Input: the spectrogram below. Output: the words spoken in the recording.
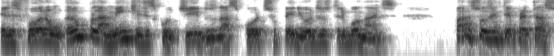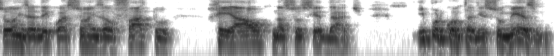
eles foram amplamente discutidos nas cortes superiores dos tribunais, para suas interpretações, adequações ao fato real na sociedade. E por conta disso mesmo,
